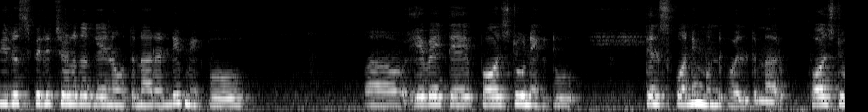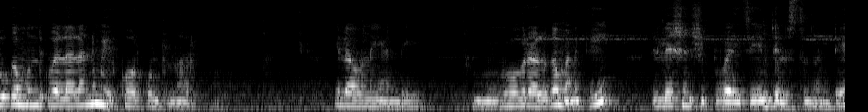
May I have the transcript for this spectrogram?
మీరు స్పిరిచువల్గా గెయిన్ అవుతున్నారండి. మీకు ఏవైతే పాజిటివ్ నెగిటివ్ తెలుసుకొని ముందుకు వెళ్తున్నారు. పాజిటివ్గా ముందుకు వెళ్ళాలని మీరు కోరుకుంటున్నారు. ఇలా ఉన్నాయండి. ఓవరాల్గా మనకి రిలేషన్షిప్ వైజ్ ఏం తెలుస్తుందంటే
